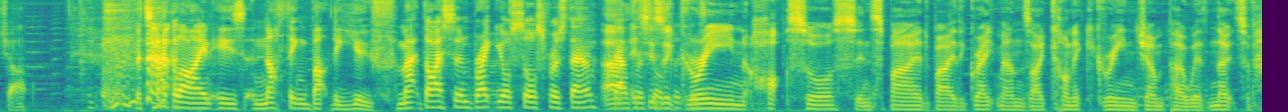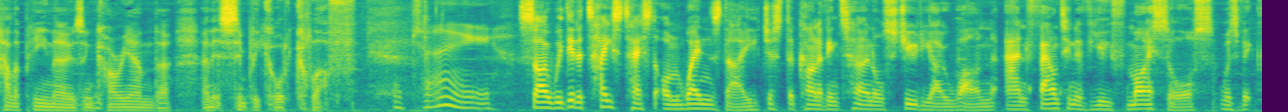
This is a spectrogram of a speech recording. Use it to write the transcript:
Shut up. The tagline is nothing but the youth. Matt Dyson, break your sauce for us down. Uh, down for this us, is a green hot sauce inspired by the great man's iconic green jumper with notes of jalapenos and coriander, and it's simply called Clough. Okay. So we did a taste test on Wednesday, just a kind of internal studio one, and Fountain of Youth, my source, was vic-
